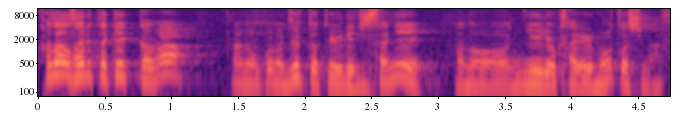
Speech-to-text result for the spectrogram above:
加算された結果が、あのこの Z というレジスタにあの入力されるものとします。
